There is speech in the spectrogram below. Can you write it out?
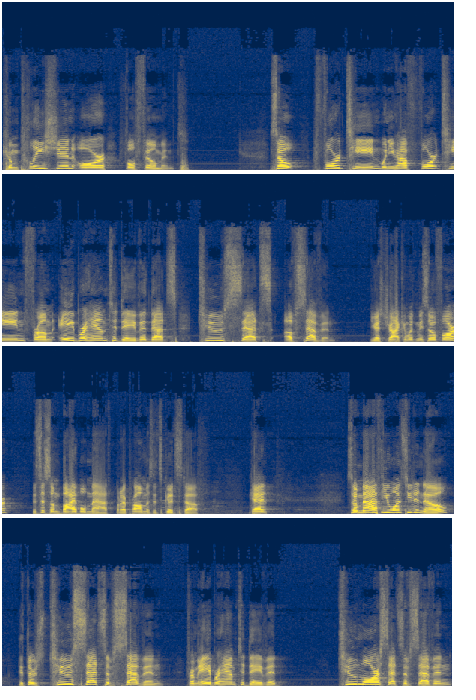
completion or fulfillment. So, 14, when you have 14 from Abraham to David, that's two sets of seven. You guys tracking with me so far? This is some Bible math, but I promise it's good stuff. Okay? So, Matthew wants you to know that there's two sets of seven from Abraham to David, two more sets of seven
